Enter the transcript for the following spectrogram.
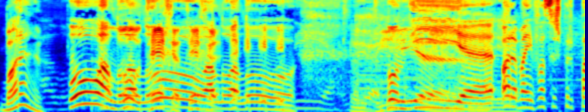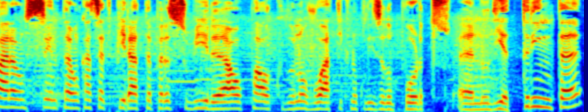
Bora? Alô, alô, Alô, alô, terra, terra. alô, alô. Bom dia. Ora bem, vocês preparam-se então, Cassete Pirata, para subir ao palco do novo Ático no Coliseu do Porto eh, no dia 30.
